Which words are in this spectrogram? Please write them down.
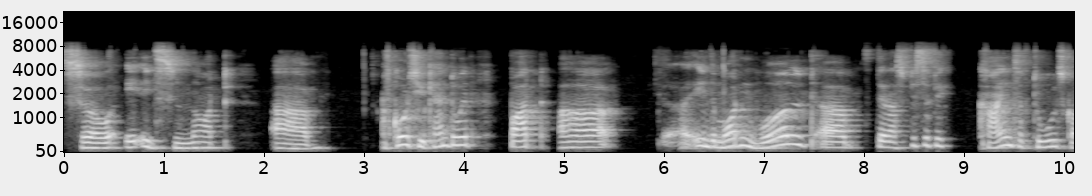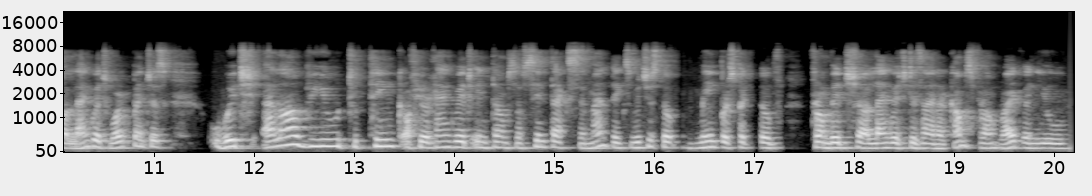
So it's not, uh, of course, you can do it, but uh, in the modern world, uh, there are specific kinds of tools called language workbenches which allow you to think of your language in terms of syntax semantics, which is the main perspective from which a language designer comes from, right? When you,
